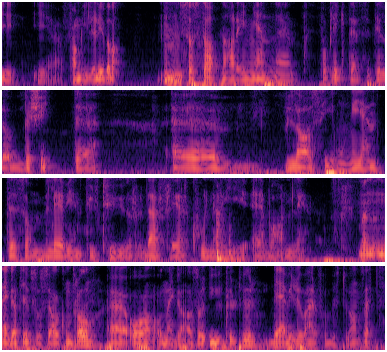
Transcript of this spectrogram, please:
i, i familielivet, da. Mm, så staten har ingen eh, forpliktelse til å beskytte eh, la oss si unge jenter som lever i en kultur der flerkoneri er vanlig? Men negativ sosial kontroll eh, og, og neg altså ukultur, det vil jo være forbudt uansett.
